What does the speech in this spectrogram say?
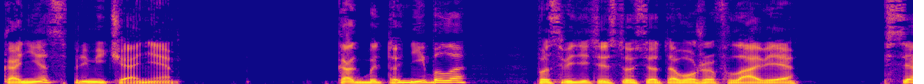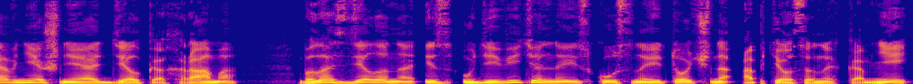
Конец примечания. Как бы то ни было, по свидетельству все того же Флавия, вся внешняя отделка храма была сделана из удивительно искусно и точно обтесанных камней,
